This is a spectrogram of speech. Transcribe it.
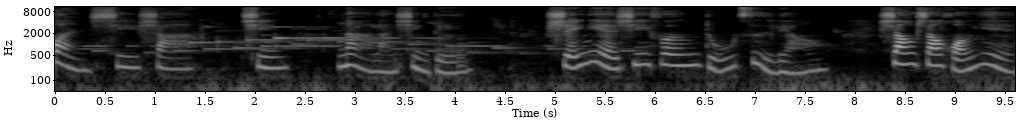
浣溪沙，清·纳兰性德。谁念西风独自凉？萧萧黄叶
